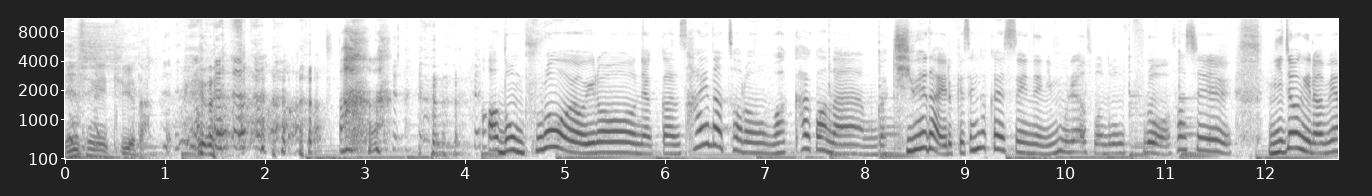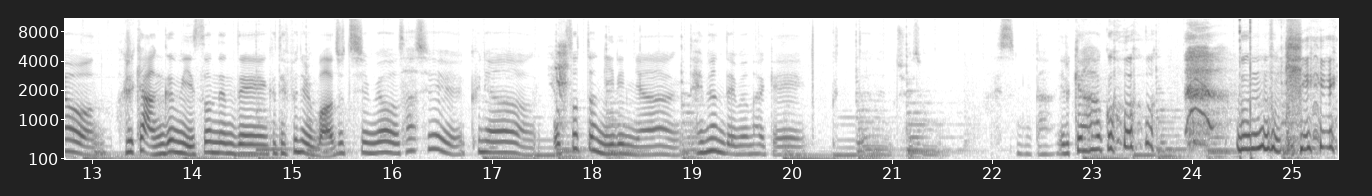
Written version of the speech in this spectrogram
인생의 기회다. 아 너무 부러워요. 이런 약간 사이다처럼 왁 하거나 뭔가 기회다 이렇게 생각할 수 있는 인물이라서 너무 부러워. 사실 미정이라면 그렇게 앙금이 있었는데 그 대표님을 마주치면 사실 그냥 없었던 일인 양 대면대면하게 그때는 죄송했습니다. 이렇게 하고 묵묵히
